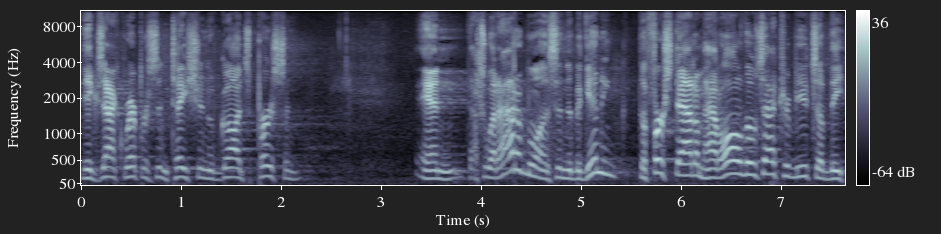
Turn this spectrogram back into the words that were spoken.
the exact representation of God's person. And that's what Adam was in the beginning. The first Adam had all those attributes of the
